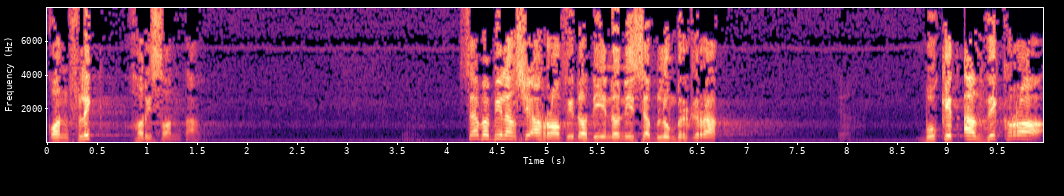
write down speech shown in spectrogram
konflik horizontal. Siapa bilang Syiah Rafidah di Indonesia belum bergerak? Bukit Az-Zikra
